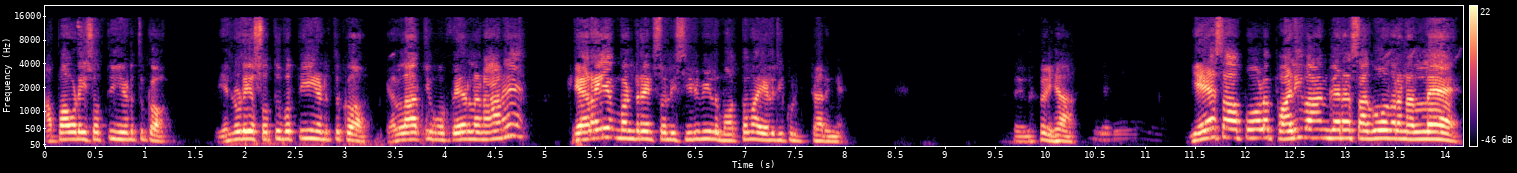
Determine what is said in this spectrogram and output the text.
அப்பாவுடைய சொத்தையும் எடுத்துக்கோ. என்னுடைய சொத்து பத்தியும் எடுத்துக்கோ. எல்லாத்தையும் உன் பேர்ல நானு கிரயம் பண்றேன்னு சொல்லி சிறுவியில மொத்தமா எழுதி கொடுத்துட்டாருங்க. ஏசா போல பழி வாங்குற சகோதரன் அல்ல.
